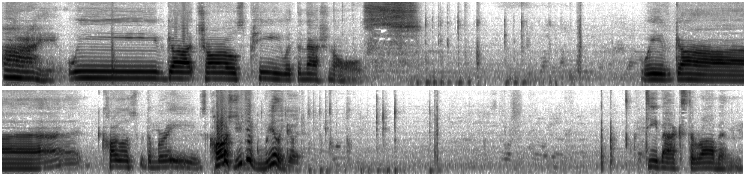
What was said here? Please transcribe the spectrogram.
All right, we've got Charles P. with the Nationals. We've got Carlos with the Braves. Carlos, you did really good. D-backs to Robin.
